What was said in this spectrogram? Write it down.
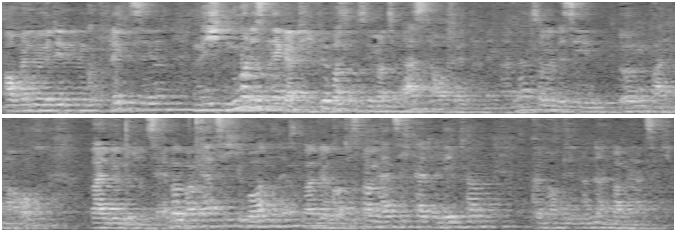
auch wenn wir mit denen in Konflikt sind, nicht nur das Negative, was uns immer zuerst auffällt an den anderen, sondern wir sehen irgendwann auch, weil wir mit uns selber barmherzig geworden sind, weil wir Gottes Barmherzigkeit erlebt haben, können auch mit den anderen barmherzig.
